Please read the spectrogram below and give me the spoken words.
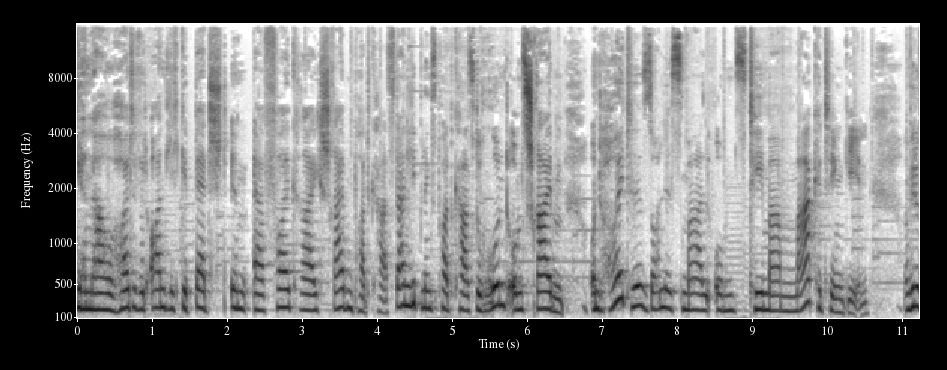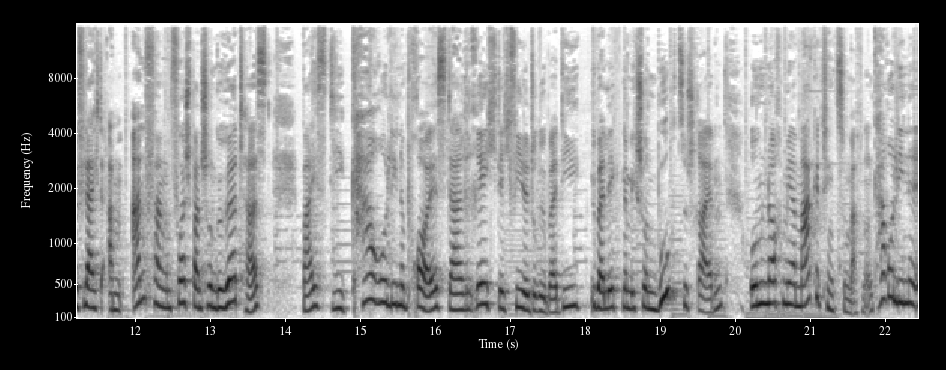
Genau, heute wird ordentlich gebatcht im Erfolgreich Schreiben Podcast, dein Lieblingspodcast rund ums Schreiben. Und heute soll es mal ums Thema Marketing gehen. Und wie du vielleicht am Anfang im Vorspann schon gehört hast, weiß die Caroline Preuß da richtig viel drüber. Die überlegt nämlich schon ein Buch zu schreiben, um noch mehr Marketing zu machen. Und Caroline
